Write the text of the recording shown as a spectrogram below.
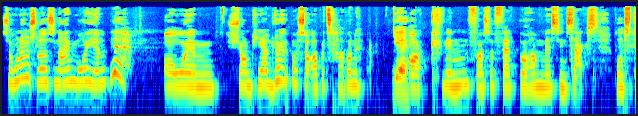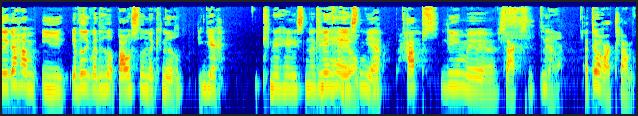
Så hun har jo slået sin egen mor ihjel. Ja. Og øhm, Jean-Pierre løber så op ad trapperne, ja. og kvinden får så fat på ham med sin saks. Hun stikker ham i, jeg ved ikke, hvad det hedder, bagsiden af knæet. Ja, knæhasen er det. Knæhasen, Jo. ja. Haps, lige med saksen. Ja. Og det var ret klamt.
